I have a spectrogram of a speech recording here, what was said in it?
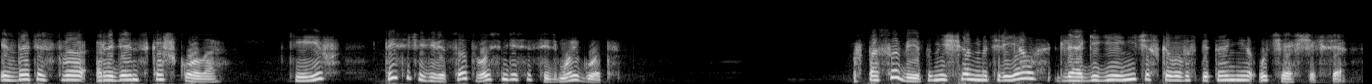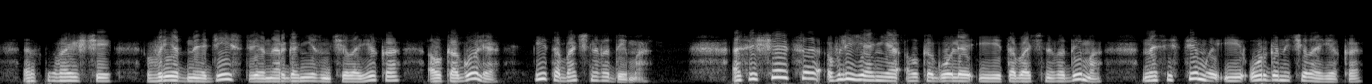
Издательство «Родянская школа». Киев, 1987 год. В пособии помещен материал для гигиенического воспитания учащихся – раскрывающий вредное действие на организм человека алкоголя и табачного дыма. Освещается влияние алкоголя и табачного дыма на системы и органы человека.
